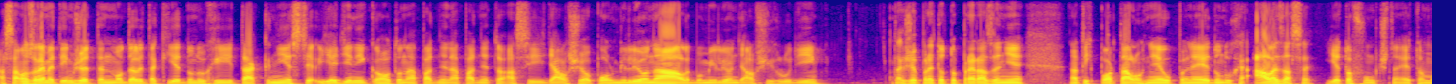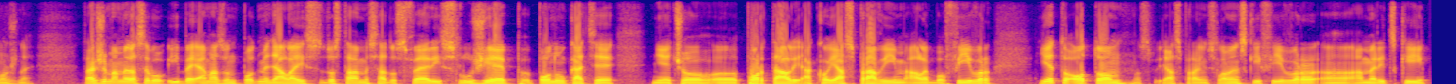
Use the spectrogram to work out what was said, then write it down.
A samozrejme tým, že ten model je taký jednoduchý, tak nie ste jediný, koho to napadne. Napadne to asi ďalšieho pol milióna alebo milión ďalších ľudí. Takže preto to prerazenie na tých portáloch nie je úplne jednoduché. Ale zase je to funkčné, je to možné. Takže máme za sebou eBay, Amazon, poďme ďalej, dostávame sa do sféry služieb, ponúkate niečo, e, portály ako Ja spravím alebo Fever. Je to o tom, ja spravím slovenský Fever, e, americký,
